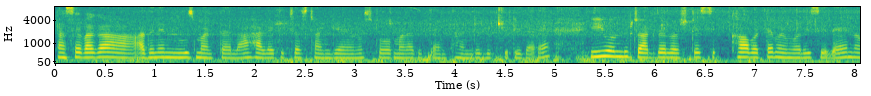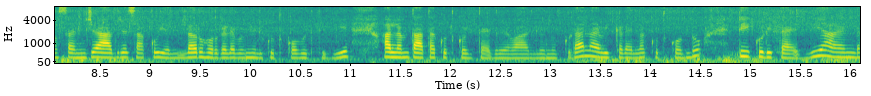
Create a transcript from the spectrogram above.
ಸೊ ಇವಾಗ ಅದನ್ನೇನು ಯೂಸ್ ಮಾಡ್ತಾ ಇಲ್ಲ. ಹಳೆ ಜಸ್ಟ್ ಹಾಗೆ ಏನೋ ಸ್ಟೋರ್ ಮಾಡೋದಕ್ಕೆ ಅಂತ ಹಾಗೆ ಬಿಟ್ಬಿಟ್ಟಿದ್ದಾರೆ. ಈ ಒಂದು ಜಾಗದಲ್ಲೂ ಅಷ್ಟೇ ಸಿಕ್ಕಾಬಟ್ಟೆ ಮೆಮೊರೀಸ್ ಇದೆ. ನಾವು ಸಂಜೆ ಆದರೆ ಸಾಕು, ಎಲ್ಲರೂ ಹೊರಗಡೆ ಬಂದು ಇಲ್ಲಿ ಕುತ್ಕೊಬಿಡ್ತಿದ್ವಿ. ಅಲ್ಲಿ ನಮ್ಮ ತಾತ ಕುತ್ಕೊಳ್ತಾ ಇದ್ರು ಯಾವಾಗ್ಲೂ ಕೂಡ. ನಾವು ಈ ಕಡೆ ಎಲ್ಲ ಕುತ್ಕೊಂಡು ಟೀ ಕುಡಿತಾ ಇದ್ವಿ. ಆ್ಯಂಡ್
